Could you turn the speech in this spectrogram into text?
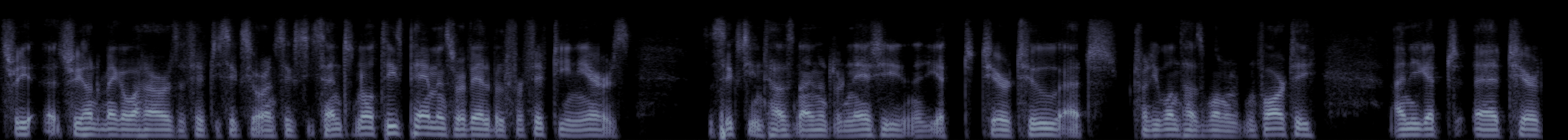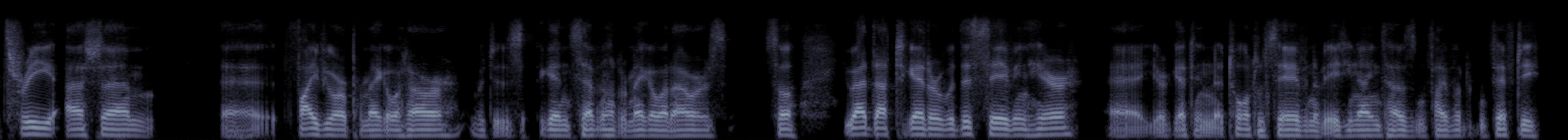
three, uh, 300 megawatt hours at 56 euro and 60 cent. Note these payments are available for 15 years. So 16,980, and then you get tier two at 21,140, and you get uh, tier three at um, uh, five euro per megawatt hour, which is again 700 megawatt hours. So you add that together with this saving here, uh, you're getting a total saving of 89,550.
